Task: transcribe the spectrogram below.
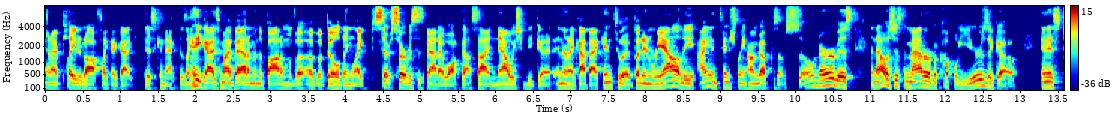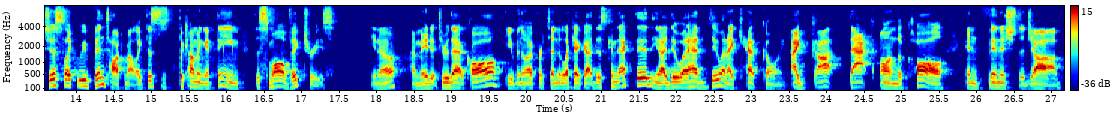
and I played it off like I got disconnected. Like, hey guys, my bad. I'm in the bottom of a, of a building. Like service is bad. I walked outside. Now we should be good. And then I got back into it. But in reality, I intentionally hung up because I was so nervous, and that was just a matter of a couple years ago. And it's just like we've been talking about. Like this is becoming a theme: the small victories you know, I made it through that call, even though I pretended like I got disconnected. You know, I did what I had to do and I kept going. I got back on the call and finished the job.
